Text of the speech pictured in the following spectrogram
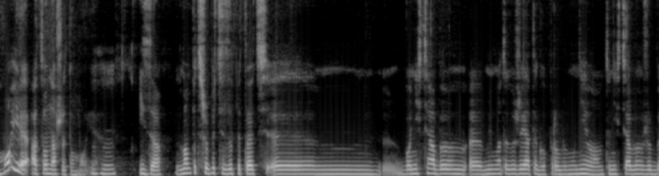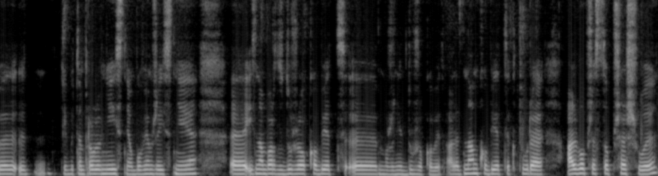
moje, a co nasze, to moje. Iza, mam potrzebę Cię zapytać, bo nie chciałabym, e, mimo tego, że ja tego problemu nie mam, to nie chciałabym, żeby y, jakby ten problem nie istniał, bo wiem, że istnieje e, i znam bardzo dużo kobiet, e, może nie dużo kobiet, ale znam kobiety, które albo przez to przeszły e,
